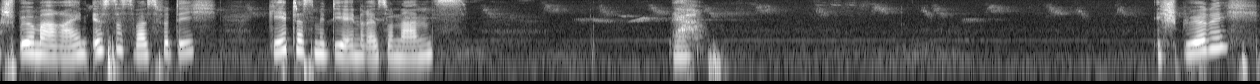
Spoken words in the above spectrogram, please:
spür mal rein, ist es was für dich? Geht das mit dir in Resonanz? Ja. Ich spüre dich.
